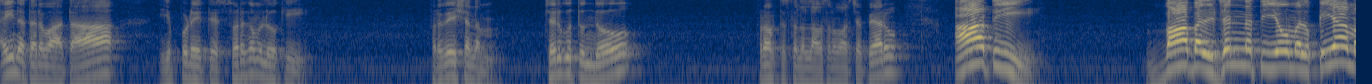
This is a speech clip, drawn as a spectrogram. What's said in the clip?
అయిన తర్వాత ఎప్పుడైతే స్వర్గంలోకి ప్రవేశనం జరుగుతుందో ప్రవక్త సల్లల్లాహు అలైహి వారు చెప్పారు ఆతి బాబల్ జన్నతి యోమల్ కియామ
